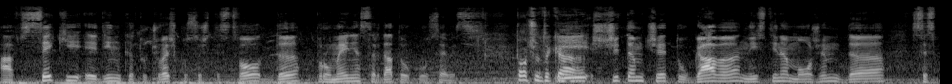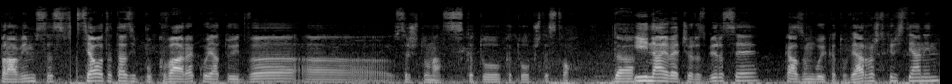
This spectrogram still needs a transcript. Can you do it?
а всеки един като човешко същество да променя средата около себе си. Точно така. И считам, че тогава наистина можем да се справим с цялата тази поквара, която идва а, срещу нас като, като общество. Да. И най-вече, разбира се, казвам го и като вярващ християнин,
